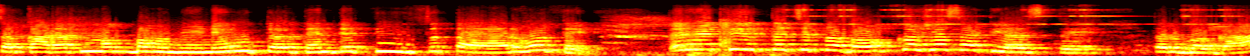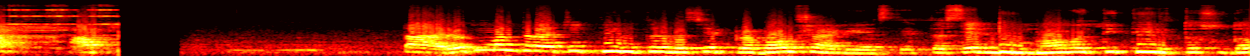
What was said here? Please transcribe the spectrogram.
सकारात्मक भावनेने उतरते आणि ते तीर्थ तयार होते. तर हे तीर्थाचे प्रभाव कशासाठी असते? तर बघा आप तारक मंत्राचे तीर्थ जसे प्रभावशाली असते तसे धुमावती तीर्थ सुद्धा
